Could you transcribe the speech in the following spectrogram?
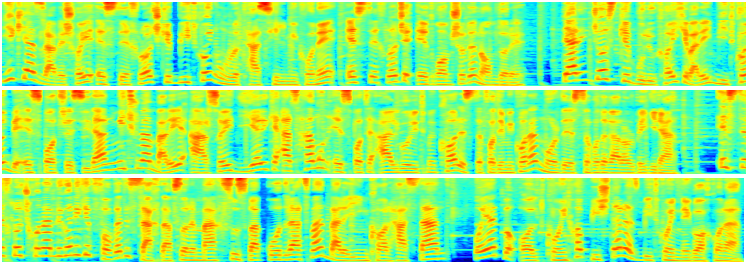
یکی از روش های استخراج که بیت کوین اون رو تسهیل می‌کنه استخراج ادغام شده نام داره. در اینجاست که بلوک هایی که برای بیت کوین به اثبات رسیدن می‌تونن برای ارزهای دیگری که از همون اثبات الگوریتم کار استفاده می‌کنن مورد استفاده قرار بگیرن. استخراج کنندگانی که فاقد سخت افزار مخصوص و قدرتمند برای این کار هستند باید به آلت کوین ها بیشتر از بیت کوین نگاه کنند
